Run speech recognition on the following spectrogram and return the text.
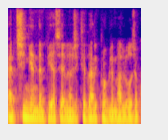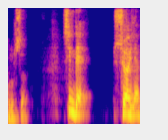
Yani Çin yeniden piyasaya dönecek tedarik problemi hallolacak olursa. Şimdi şöyle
